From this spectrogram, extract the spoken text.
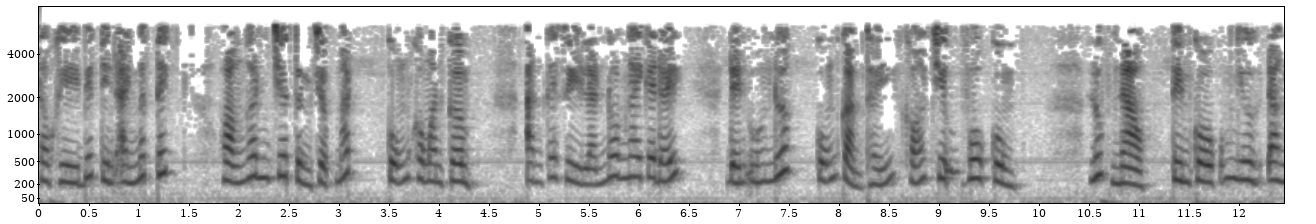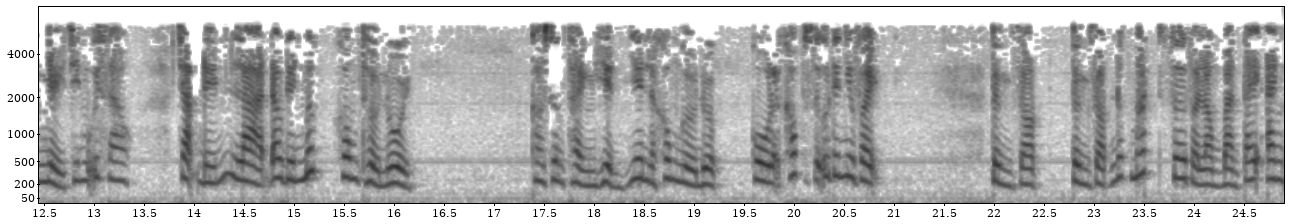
sau khi biết tin anh mất tích, Hoàng Ngân chưa từng chợp mắt, cũng không ăn cơm. Ăn cái gì là nôn ngay cái đấy, đến uống nước cũng cảm thấy khó chịu vô cùng. Lúc nào, tim cô cũng như đang nhảy trên mũi sao, chạm đến là đau đến mức không thở nổi. Cao Dương Thành hiển nhiên là không ngờ được cô lại khóc dữ đến như vậy. Từng giọt, từng giọt nước mắt rơi vào lòng bàn tay anh,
